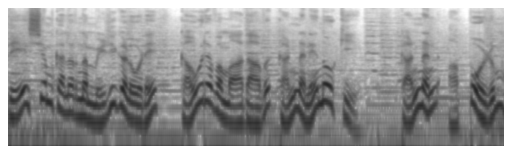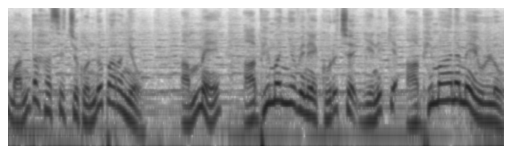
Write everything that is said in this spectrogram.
ദേഷ്യം കലർന്ന മിഴികളോടെ കൗരവമാതാവ് കണ്ണനെ നോക്കി. കണ്ണൻ അപ്പോഴും മന്ദഹസിച്ചുകൊണ്ടു പറഞ്ഞു അമ്മേ അഭിമന്യുവിനെക്കുറിച്ച് എനിക്ക് അഭിമാനമേയുള്ളൂ.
